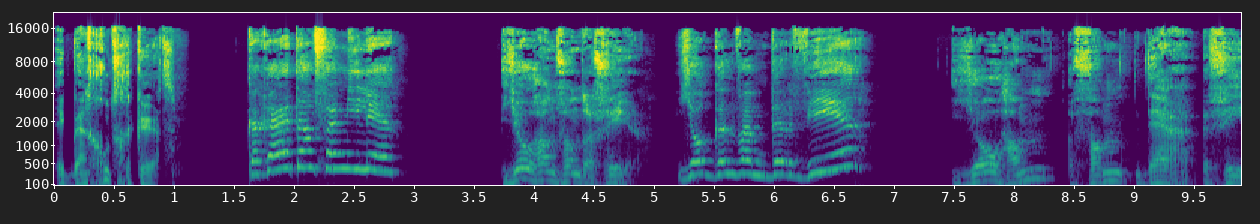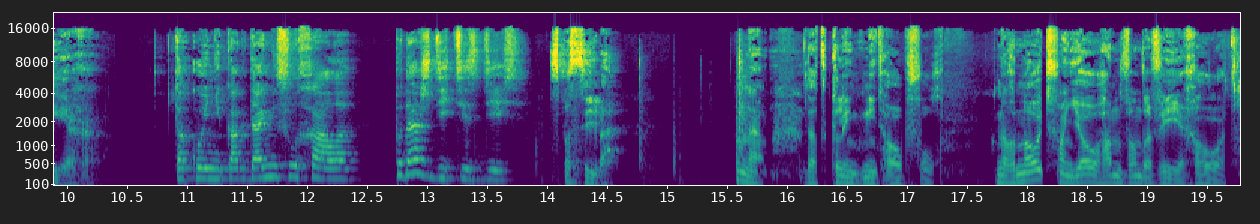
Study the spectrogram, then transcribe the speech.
Ik ben goedgekeurd. Какая там фамилия? Johan van der Veer. Johan van der Veer? Johan van der Veer. Такой никогда не слыхала. Подождите здесь. Спасибо. Nou, dat klinkt niet hoopvol. Nog nooit van Johan van der Veer gehoord.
